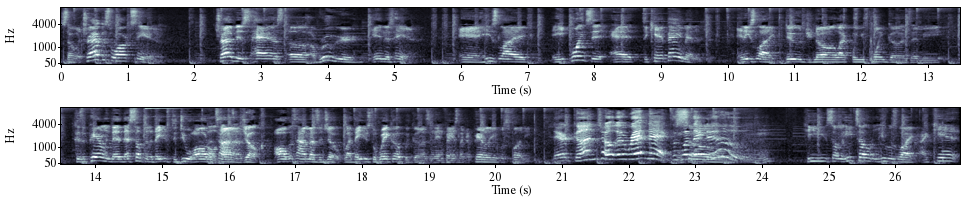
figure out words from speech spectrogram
So when Travis walks in, Travis has a, a Ruger in his hand, and he's like, he points it at the campaign manager, and he's like, "Dude, you know, like when you point guns at me." Because apparently that, that's something that they used to do all the All time time. as a joke. All the time as a joke. Like they used to wake up with guns in Mm-hmm. their face. Like apparently it was funny. They're gun toting rednecks. That's what they So- do. He so he told him he was like, I can't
